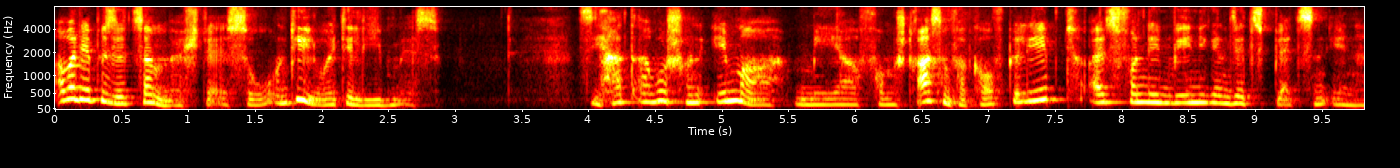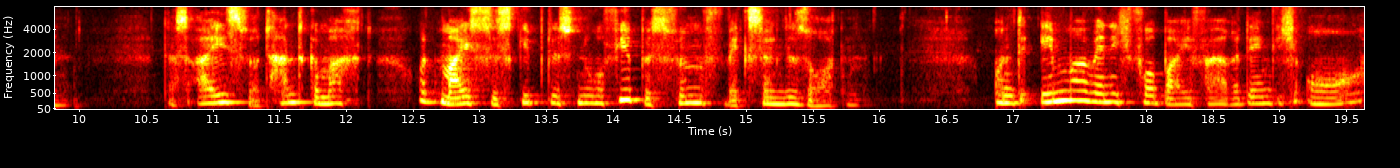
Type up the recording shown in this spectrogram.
Aber der Besitzer möchte es so und die Leute lieben es. Sie hat aber schon immer mehr vom Straßenverkauf gelebt als von den wenigen Sitzplätzen innen. Das Eis wird handgemacht und meistens gibt es nur vier bis fünf wechselnde Sorten. Und immer wenn ich vorbeifahre, denke ich, oh,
